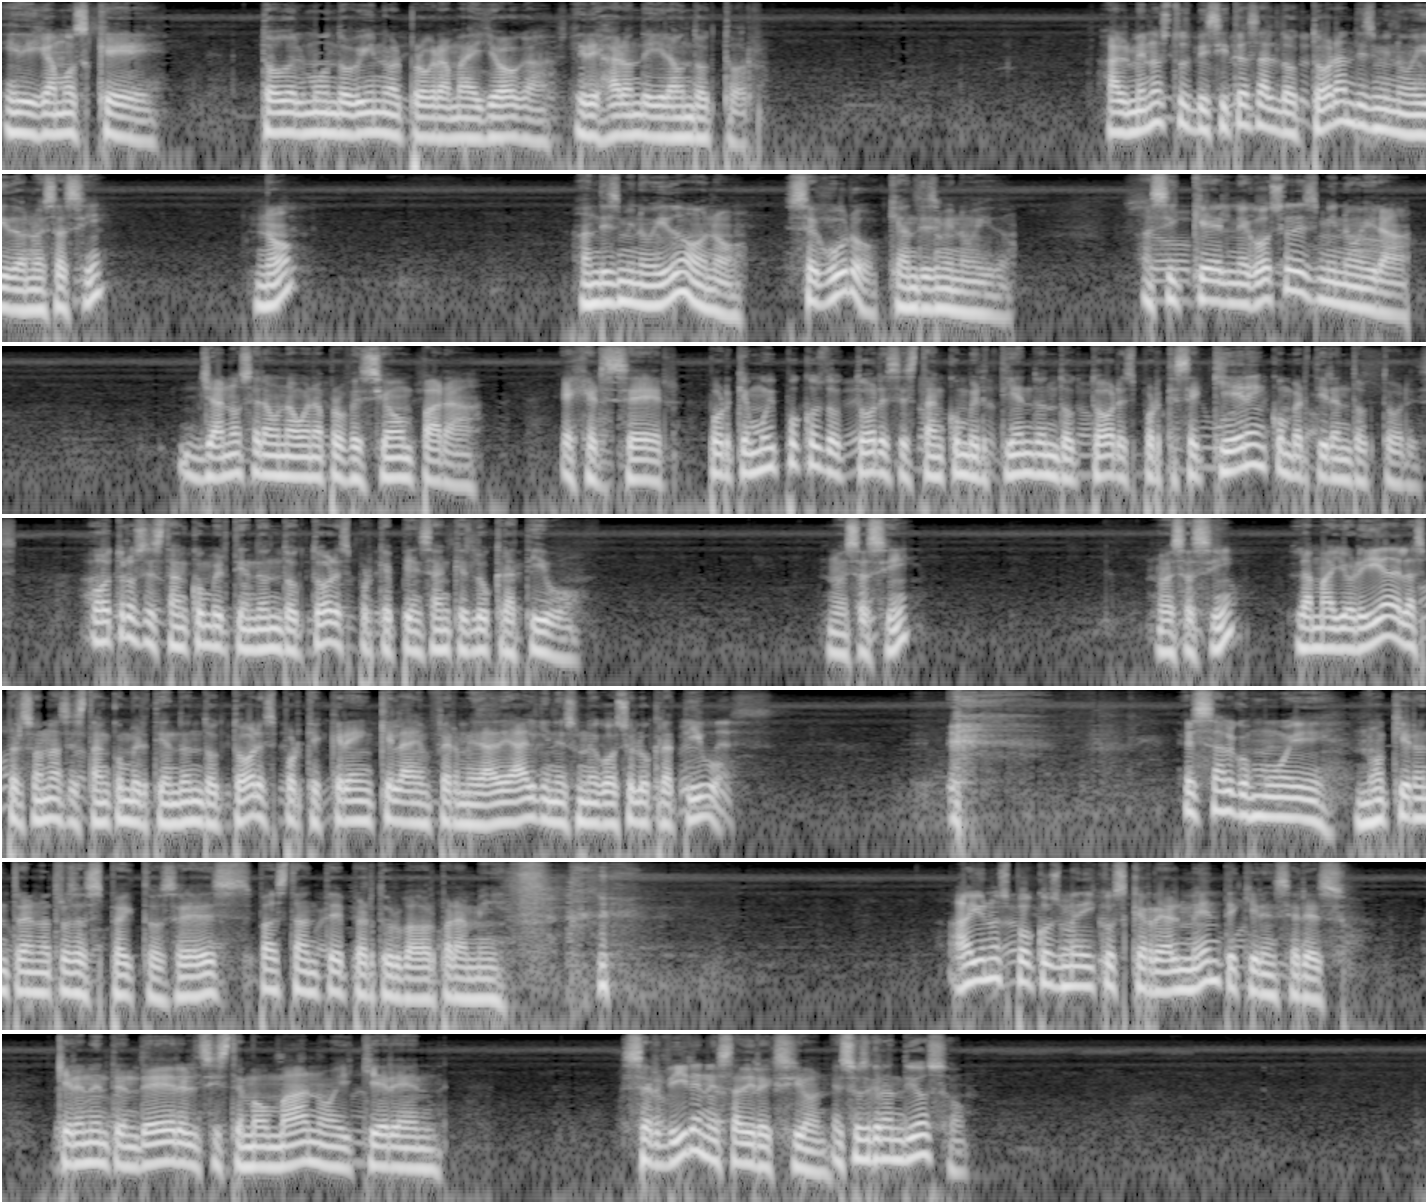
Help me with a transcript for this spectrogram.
y digamos que todo el mundo vino al programa de yoga y dejaron de ir a un doctor. Al menos tus visitas al doctor han disminuido, ¿no es así? ¿No? ¿Han disminuido o no? Seguro que han disminuido. Así que el negocio disminuirá. Ya no será una buena profesión para ejercer, porque muy pocos doctores se están convirtiendo en doctores porque se quieren convertir en doctores. Otros se están convirtiendo en doctores porque piensan que es lucrativo. ¿No es así? ¿No es así? La mayoría de las personas se están convirtiendo en doctores porque creen que la enfermedad de alguien es un negocio lucrativo. Es algo muy... no quiero entrar en otros aspectos, es bastante perturbador para mí. Hay unos pocos médicos que realmente quieren ser eso. Quieren entender el sistema humano y quieren servir en esa dirección. Eso es grandioso.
